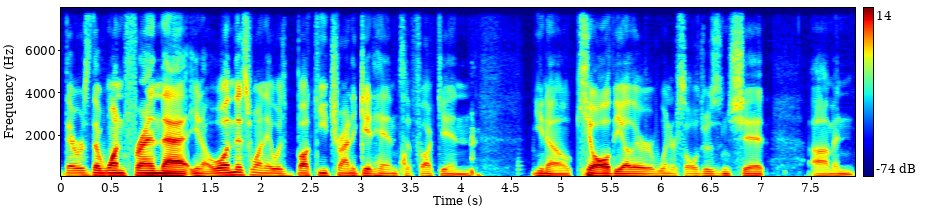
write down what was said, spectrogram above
there was the one friend that you know well in this one it was bucky trying to get him to fucking you know kill all the other winter soldiers and shit um and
